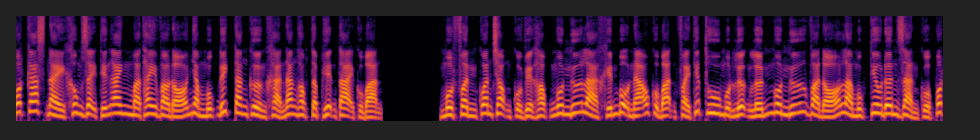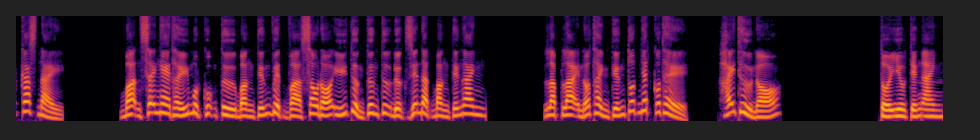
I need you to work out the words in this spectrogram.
Podcast này không dạy tiếng Anh mà thay vào đó nhằm mục đích tăng cường khả năng học tập hiện tại của bạn. Một phần quan trọng của việc học ngôn ngữ là khiến bộ não của bạn phải tiếp thu một lượng lớn ngôn ngữ và đó là mục tiêu đơn giản của podcast này. Bạn sẽ nghe thấy một cụm từ bằng tiếng Việt và sau đó ý tưởng tương tự được diễn đạt bằng tiếng Anh. Lặp lại nó thành tiếng tốt nhất có thể. Hãy thử nó. Tôi yêu tiếng Anh.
